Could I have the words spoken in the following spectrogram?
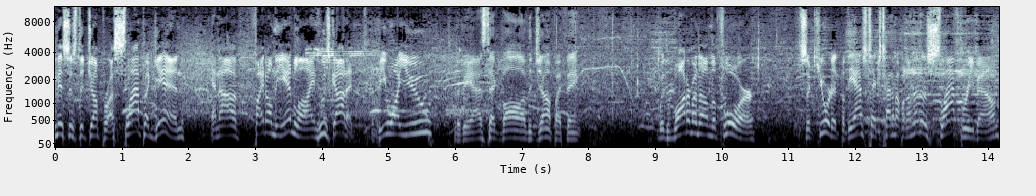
misses the jumper. A slap again, and a fight on the end line. Who's got it? BYU. It'll be Aztec ball on the jump, I think. With Waterman on the floor, secured it, but the Aztecs tied him up with another slap rebound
